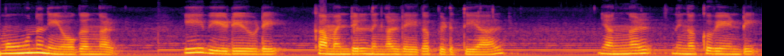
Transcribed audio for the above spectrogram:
മൂന്ന് നിയോഗങ്ങൾ ഈ വീഡിയോയുടെ കമന്റിൽ നിങ്ങൾ രേഖപ്പെടുത്തിയാൽ ഞങ്ങൾ നിങ്ങൾക്ക് വേണ്ടി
